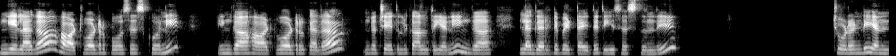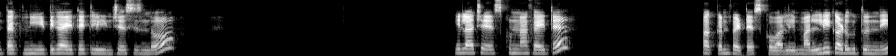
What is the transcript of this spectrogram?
ఇంక ఇలాగా హాట్ వాటర్ పోసేసుకొని ఇంకా హాట్ వాటర్ కదా ఇంకా చేతులు కాలుతాయని ఇంకా ఇలా గరిటె పెట్టి అయితే తీసేస్తుంది. చూడండి ఎంత నీట్గా అయితే క్లీన్ చేసిందో. ఇలా చేసుకున్నాకైతే పక్కన పెట్టేసుకోవాలి. మళ్ళీ కడుగుతుంది.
